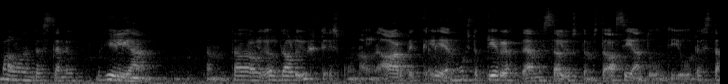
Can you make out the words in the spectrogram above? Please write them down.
Mä luin tästä nyt hiljan, tämä oli, tämä oli yhteiskunnallinen artikkeli, en muista kirjoittaja, missä oli just tämmöistä asiantuntijuudesta.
